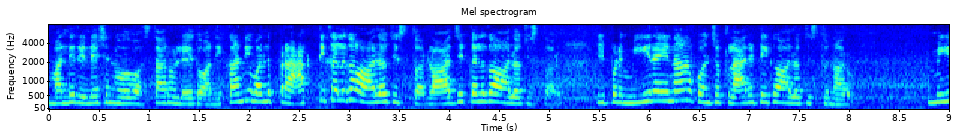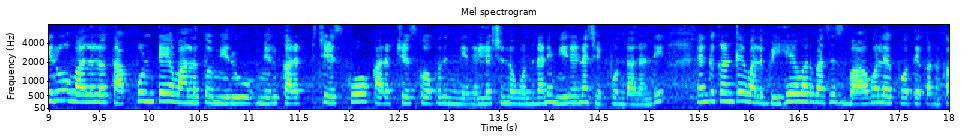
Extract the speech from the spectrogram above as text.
మళ్ళీ రిలేషన్ వస్తారో లేదో అని. కానీ వాళ్ళు ప్రాక్టికల్గా ఆలోచిస్తారు. లాజికల్గా ఆలోచిస్తారు. ఇప్పుడు మీరైనా కొంచెం క్లారిటీగా ఆలోచిస్తున్నారు. మీరు వాళ్ళలో తప్పు ఉంటే వాళ్ళతో మీరు మీరు కరెక్ట్ చేసుకో కరెక్ట్ చేసుకోకపోతే నీ రిలేషన్లో ఉండనని మీరైనా చెప్పు ఉండాలండి ఎందుకంటే వాళ్ళ బిహేవియర్ వర్సెస్ బాగోలేకపోతే కనుక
